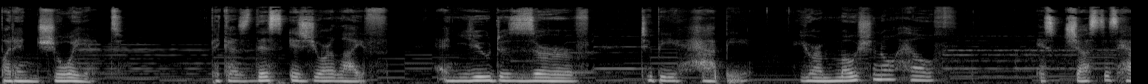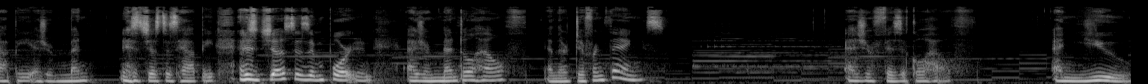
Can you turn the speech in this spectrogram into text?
but enjoy it because this is your life and you deserve to be happy. Your emotional health is just as happy as your men is just as happy, is just as important as your mental health, and they're different things, as your physical health. And you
